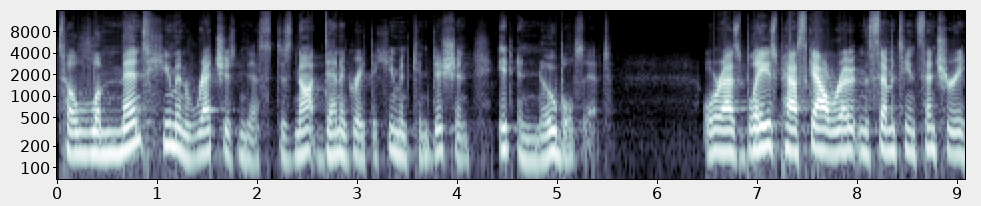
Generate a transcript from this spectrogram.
to lament human wretchedness does not denigrate the human condition, it ennobles it. Or, as Blaise Pascal wrote in the 17th century,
